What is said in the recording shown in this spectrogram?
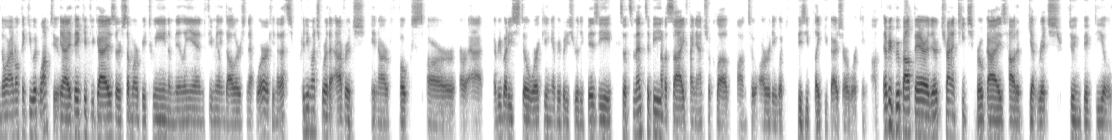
nor I don't think you would want to. Yeah, I think if you guys are somewhere between a million, few million dollars net worth, you know, that's pretty much where the average in our folks are are at. Everybody's still working, everybody's really busy. So it's meant to be a side financial club onto already what busy plate you guys are working on. Every group out there, they're trying to teach broke guys how to get rich doing big deals.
